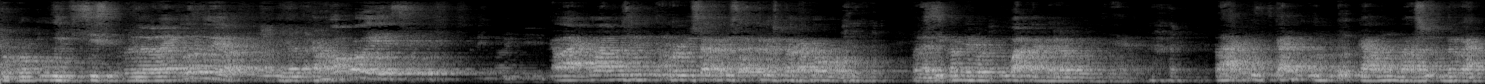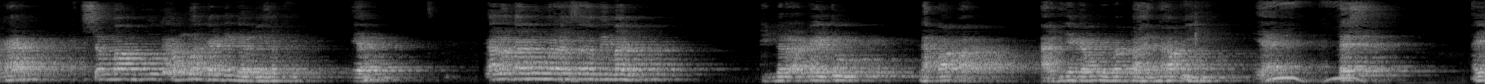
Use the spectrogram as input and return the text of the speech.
Pokokku isis? Lekon lu ya Ya kamu apa is Kelakuan mesti rusak-rusak terus Maka kamu Berarti kan memang kuat kan dalam Lakukan untuk kamu masuk neraka Semampu kamu akan tinggal di sana Ya. Kalau kamu merasa memang Di neraka itu nggak apa-apa. Artinya kamu memang tahan api. Ya Tes. Ayo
